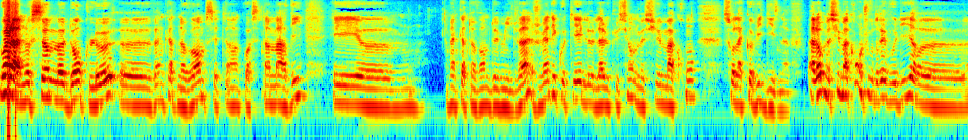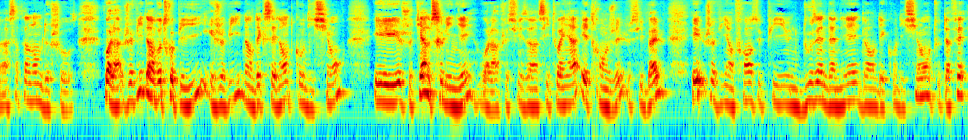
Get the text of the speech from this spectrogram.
Voilà, nous sommes donc le 24 novembre, c'est un quoi C'est un mardi et 24 novembre 2020, je viens d'écouter l'allocution de M. Macron sur la Covid-19. Alors, M. Macron, je voudrais vous dire euh, un certain nombre de choses. Voilà, je vis dans votre pays et je vis dans d'excellentes conditions et je tiens à le souligner. Voilà, je suis un citoyen étranger, je suis belge et je vis en France depuis une douzaine d'années dans des conditions tout à fait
